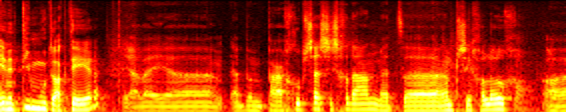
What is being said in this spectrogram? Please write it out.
in een team moet acteren. Ja, wij eh, hebben een paar groepsessies gedaan met eh, een psycholoog. Uh,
